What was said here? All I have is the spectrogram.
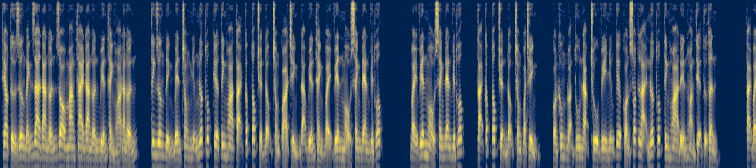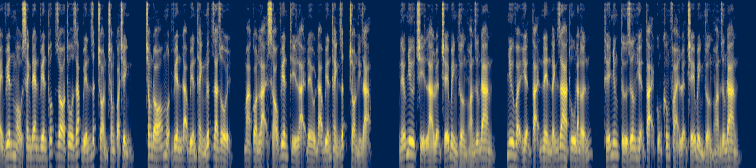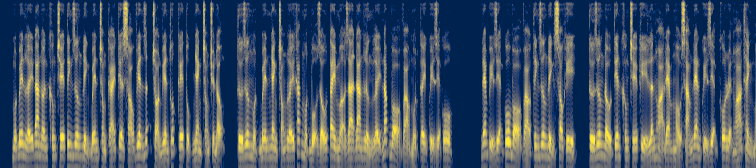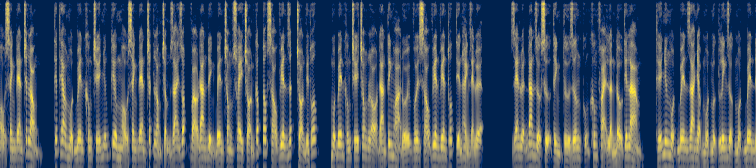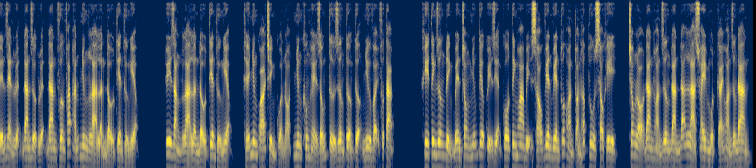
theo Từ Dương đánh ra đan ấn do mang thai đan ấn biến thành hóa đan ấn, tinh dương đỉnh bên trong những nước thuốc kia tinh hoa tại cấp tốc chuyển động trong quá trình đã biến thành bảy viên màu xanh đen viên thuốc. Bảy viên màu xanh đen viên thuốc, tại cấp tốc chuyển động trong quá trình, còn không đoạn thu nạp chu vi những kia còn sót lại nước thuốc tinh hoa đến hoàn thiện tự thân. Tại bảy viên màu xanh đen viên thuốc do thô giáp biến rất tròn trong quá trình, trong đó một viên đã biến thành nứt ra rồi, mà còn lại sáu viên thì lại đều đã biến thành rất tròn hình dạng. Nếu như chỉ là luyện chế bình thường hoàn dương đan, như vậy hiện tại nên đánh ra thu đan ấn, thế nhưng Từ Dương hiện tại cũng không phải luyện chế bình thường hoàn dương đan. Một bên lấy đan ấn khống chế tinh dương đỉnh bên trong cái kia sáu viên rất tròn viên thuốc kế tục nhanh chóng chuyển động, Từ Dương một bên nhanh chóng lấy khác một bộ dấu tay mở ra đan lửng lẫy nắp bỏ vào một cây quỷ diện cô. Đem quỷ diện cô bỏ vào tinh dương đỉnh sau khi, Từ Dương đầu tiên khống chế kỳ lân hỏa đem màu xám đen quỷ diện cô luyện hóa thành màu xanh đen chất lỏng, tiếp theo một bên khống chế những kia màu xanh đen chất lỏng chậm rãi rót vào đan đỉnh bên trong xoay tròn cấp tốc sáu viên rất tròn viên thuốc, một bên khống chế trong lò đan tinh hỏa đối với sáu viên viên thuốc tiến hành rèn luyện. Rèn luyện đan dược sự tình từ dương cũng không phải lần đầu tiên làm thế nhưng một bên gia nhập một mực linh dược một bên đến rèn luyện đan dược luyện đan phương pháp hắn nhưng là lần đầu tiên thử nghiệm. Tuy rằng là lần đầu tiên thử nghiệm thế nhưng quá trình của nó nhưng không hề giống từ dương tưởng tượng như vậy phức tạp. Khi tinh dương đỉnh bên trong những kia quỷ diện cô tinh hoa bị sáu viên viên thuốc hoàn toàn hấp thu sau khi trong lò đan hoàn dương đan đã là xoay một cái hoàn dương đan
